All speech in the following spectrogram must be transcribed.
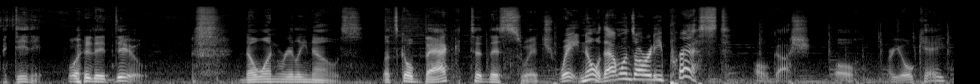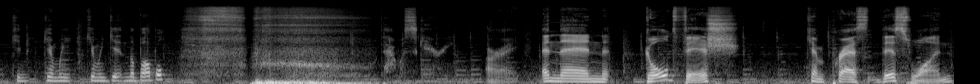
I did it. What did it do? No one really knows. Let's go back to this switch. Wait, no, that one's already pressed. Oh gosh. Oh, are you okay? Can can we can we get in the bubble? that was scary. All right. And then goldfish can press this one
